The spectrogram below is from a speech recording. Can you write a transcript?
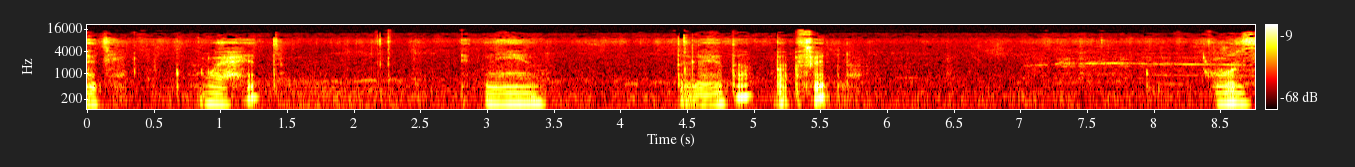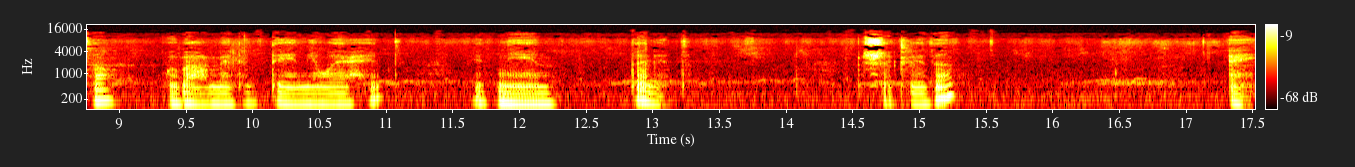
أدي. واحد اتنين تلاتة بقفل. غرزة وبعمل التاني واحد اتنين تلاتة. بالشكل ده أهي.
